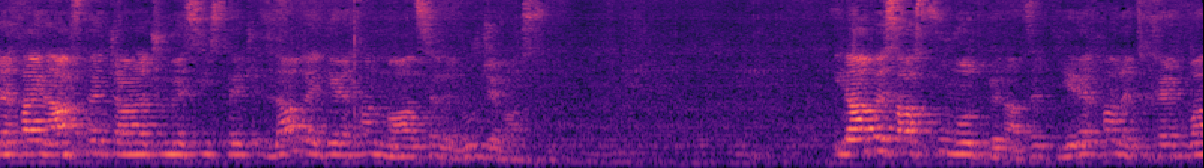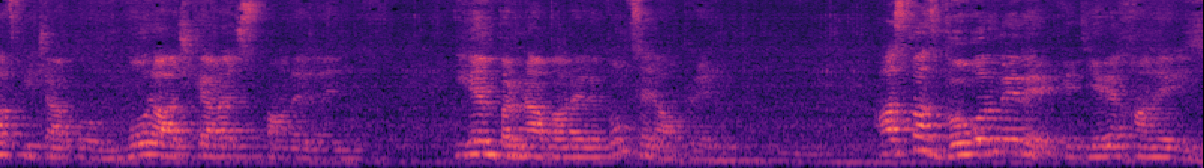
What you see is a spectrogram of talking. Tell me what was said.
երեխային հարցնել ճանաչում ես ինձ թե լավ է երեխան մահացել է, լուրջ եմ ասում իրապես Աստծու մոտ գնաց, այդ երեխան այդ խեղված վիճակով, որը աչքի առաջ սպանել են, իրեն բռնաբարել են, ոնց էր ապրելու։ Աստված ողորմել է այդ երեխաներին,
